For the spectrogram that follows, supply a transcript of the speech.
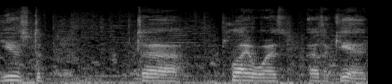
used to, to play with as a kid.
